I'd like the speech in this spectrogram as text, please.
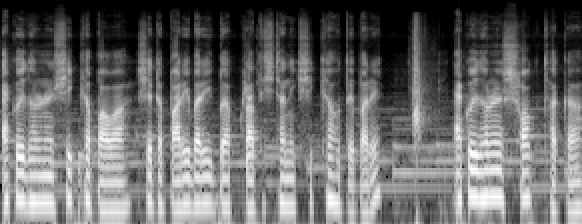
একই ধরনের শিক্ষা পাওয়া, সেটা পারিবারিক বা প্রাতিষ্ঠানিক শিক্ষা হতে পারে। একই ধরনের শখ থাকা,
